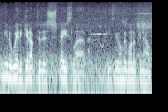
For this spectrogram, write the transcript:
We need a way to get up to this space lab. He's the only one who can help.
